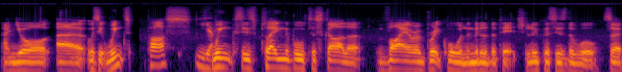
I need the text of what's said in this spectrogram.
and your uh, was it Winks pass? Yep. Winks is playing the ball to Scarlett via a brick wall in the middle of the pitch. Lucas is the wall, so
